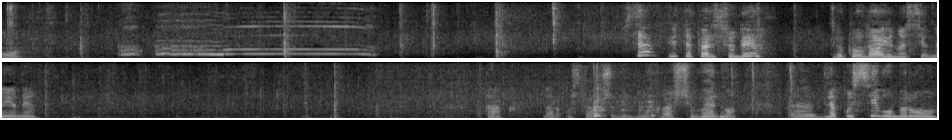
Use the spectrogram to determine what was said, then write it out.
О. Все, і тепер сюди викладаю насінини. Так, ось так, щоб було краще видно. Е, Для посіву беру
